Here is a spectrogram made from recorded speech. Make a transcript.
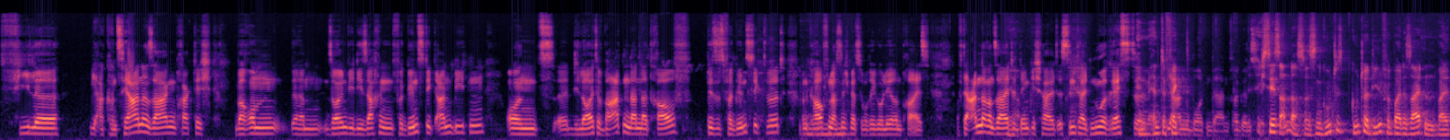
viele ja, Konzerne sagen praktisch, warum ähm, sollen wir die Sachen vergünstigt anbieten und äh, die Leute warten dann darauf, bis es vergünstigt wird und kaufen das nicht mehr zum regulären Preis. Auf der anderen Seite Ja. denke ich halt, es sind halt nur Reste, Im die Endeffekt- angeboten werden, vergünstigt. Ich sehe es anders. Das ist ein gutes, guter Deal für beide Seiten, weil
